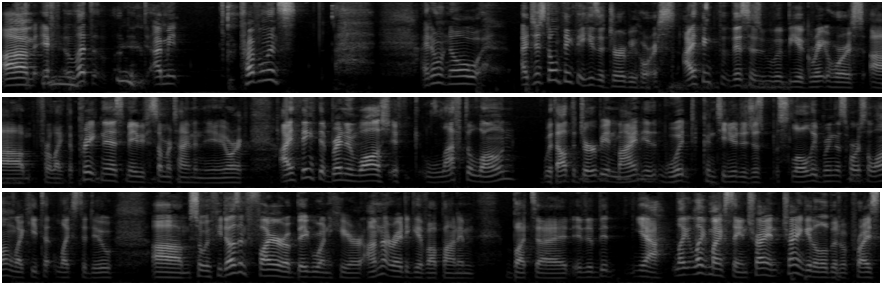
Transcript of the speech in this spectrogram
Um, if let's, I mean, prevalence. I don't know. I just don't think that he's a Derby horse. I think that this is would be a great horse um, for like the Preakness, maybe summertime in New York. I think that Brendan Walsh, if left alone, without the Derby in mind, it would continue to just slowly bring this horse along like he t- likes to do. Um, so if he doesn't fire a big one here, I'm not ready to give up on him. But uh, it'll be yeah, like like Mike's saying, try and try and get a little bit of a price.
